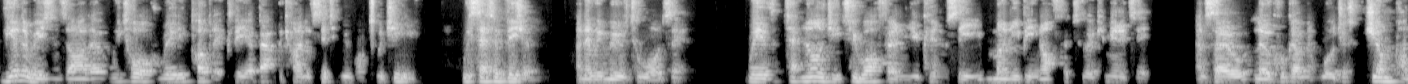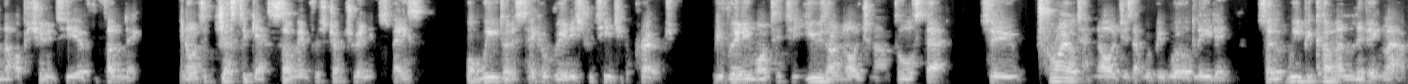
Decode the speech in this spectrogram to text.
the other reasons are that we talk really publicly about the kind of city we want to achieve. We set a vision and then we move towards it. With technology, too often you can see money being offered to a community. And so local government will just jump on that opportunity of funding in order just to get some infrastructure in its space. What we've done is take a really strategic approach we really wanted to use our knowledge on our doorstep to trial technologies that would be world leading so that we become a living lab.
